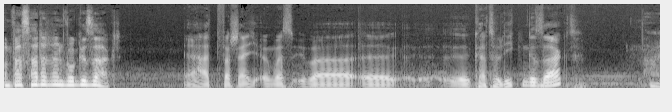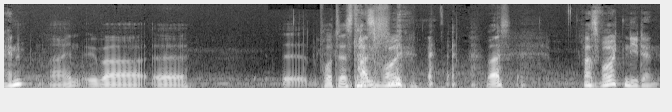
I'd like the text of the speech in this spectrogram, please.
Und was hat er dann wohl gesagt? er hat wahrscheinlich irgendwas über äh, äh, Katholiken gesagt. Nein. Nein, über äh, äh, Protestanten. Was, Was? wollten die denn?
